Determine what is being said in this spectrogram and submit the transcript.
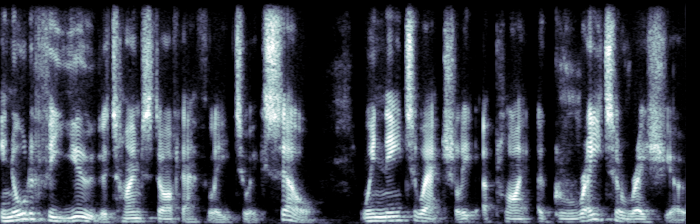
In order for you, the time starved athlete, to excel, we need to actually apply a greater ratio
